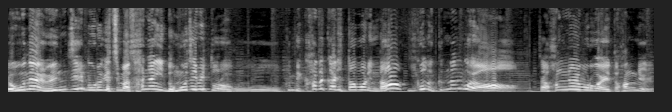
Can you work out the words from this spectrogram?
오늘 왠지 모르겠지만 사냥이 너무 재밌더라고. 근데 카드까지 떠버린다? 이거는 끝난 거야 자 확률 보러 가야겠다 확률.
